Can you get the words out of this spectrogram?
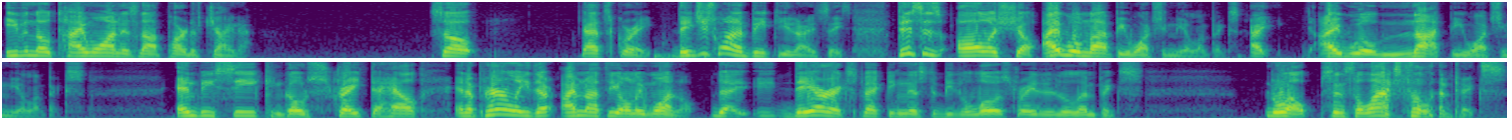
even though Taiwan is not part of China. So that's great. They just want to beat the United States. This is all a show. I will not be watching the Olympics. I I will not be watching the Olympics. NBC can go straight to hell. And apparently, I'm not the only one. They are expecting this to be the lowest rated Olympics, well, since the last Olympics.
